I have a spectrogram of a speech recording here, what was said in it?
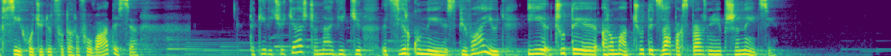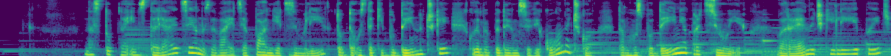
Всі хочуть тут сфотографуватися. Таке відчуття, що навіть цвіркуни співають і чути аромат, чути запах справжньої пшениці. Наступна інсталяція називається Пам'ять землі, тобто ось такі будиночки. Коли ми подивимося віконечко, там господиня працює, варенички ліпить.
